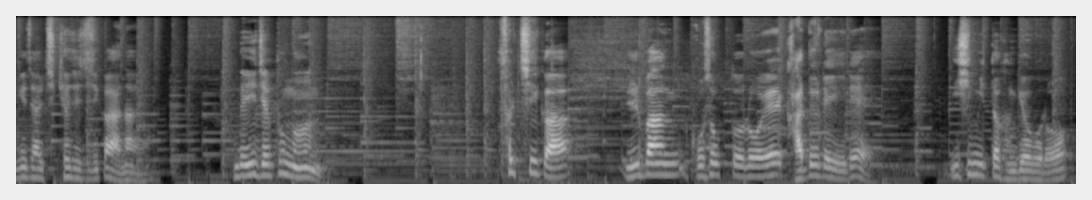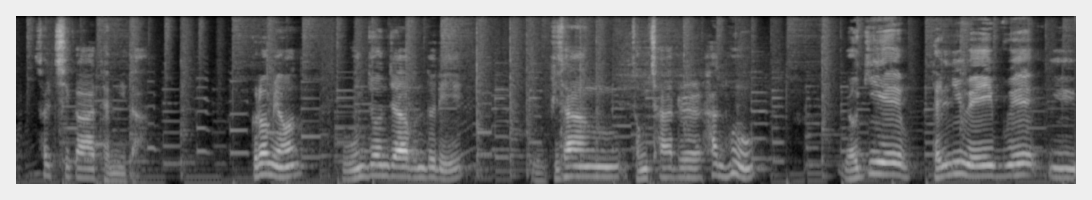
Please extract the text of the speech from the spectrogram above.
이게 잘 지켜지지가 않아요. 근데 이 제품은 설치가 일반 고속도로의 가드레일에 20m 간격으로 설치가 됩니다. 그러면 그 운전자분들이 그 비상 정차를 한 후 여기에 델리 웨이브의 이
